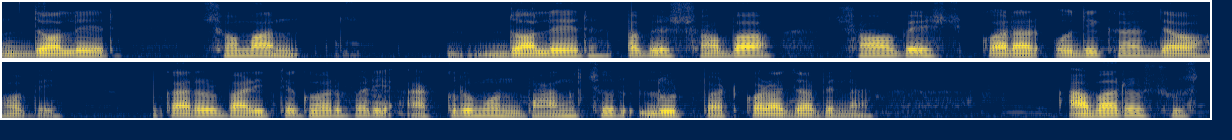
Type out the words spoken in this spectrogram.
দলের সমান দলের তবে সভা, সমাবেশ করার অধিকার দেওয়া হবে। কারোর বাড়িতে ঘরবাড়ি আক্রমণ, ভাঙচুর, লুটপাট করা যাবে না। আবারও সুস্থ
